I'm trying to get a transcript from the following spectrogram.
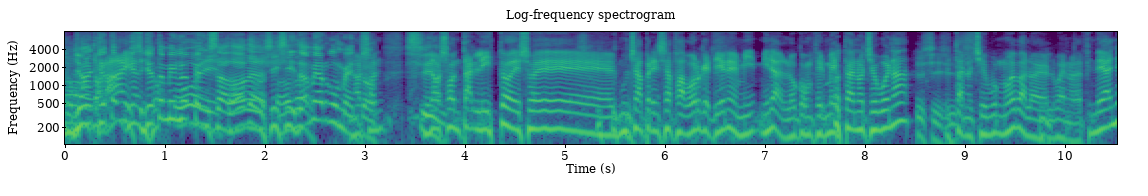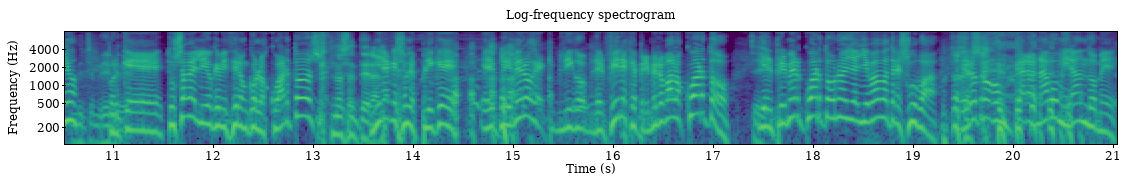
Yo, yo yo también lo he Uy, pensado. a ver, todo, sí, sí, dame No argumentos. son, Sí. no son tan listos, eso es mucha prensa a favor que tienen. Mi- Mira, lo confirmé esta noche buena, Sí, esta noche nueva, bueno, el fin de año, porque tú sabes el lío que me hicieron con los cuartos. No se enteran. Mira que se lo expliqué. El primero que digo, delfines, que primero va a los cuartos y el primer cuarto uno ya llevaba tres uvas, el otro con cara nabo mirándome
